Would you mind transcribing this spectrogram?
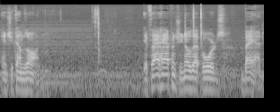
and she comes on if that happens, you know that board's bad.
